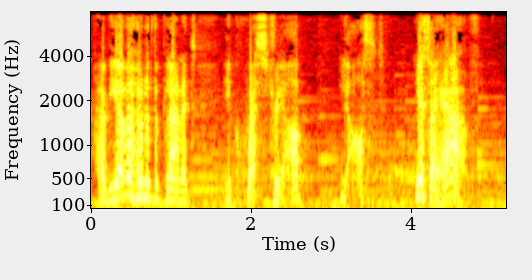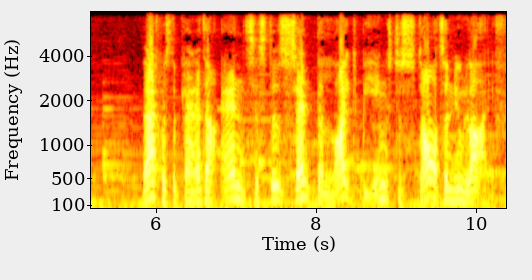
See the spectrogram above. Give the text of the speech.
Have you ever heard of the planet Equestria? he asked. Yes, I have. That was the planet our ancestors sent the light beings to start a new life,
